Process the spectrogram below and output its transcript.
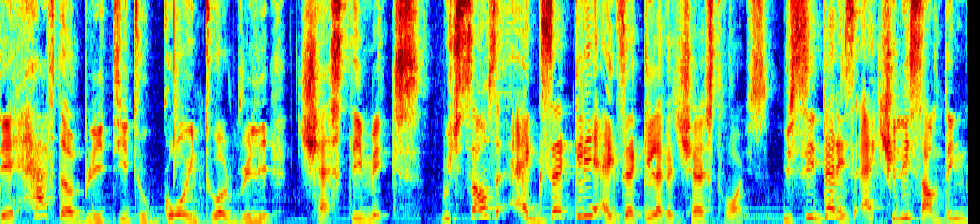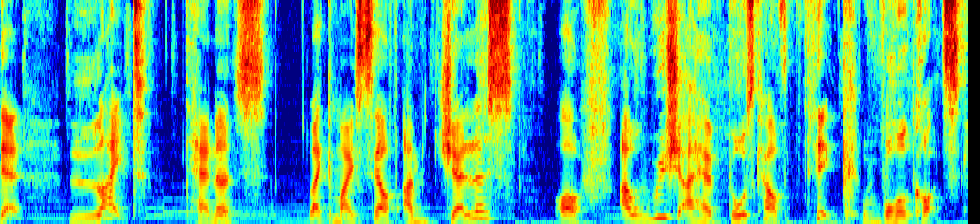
They have the ability to go into a really chesty mix, which sounds exactly exactly like a chest voice. You see, that is actually something that light tenors like myself, I'm jealous of. I wish I have those kind of thick vocal cords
